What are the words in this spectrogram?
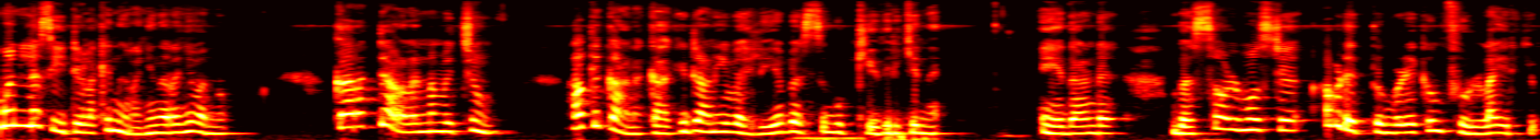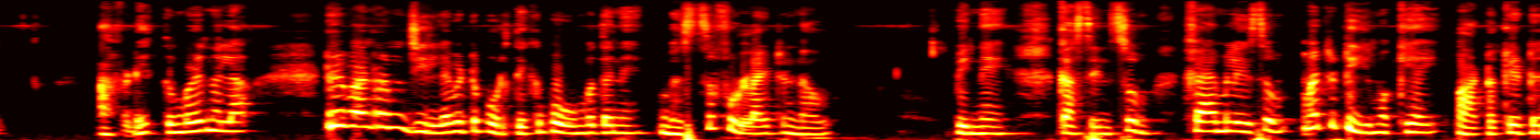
മുന്നിലെ സീറ്റുകളൊക്കെ നിറഞ്ഞു നിറഞ്ഞു വന്നു. കറക്റ്റ് ആളെണ്ണം വെച്ചും ഒക്കെ കണക്കാക്കിയിട്ടാണ് ഈ വലിയ ബസ് ബുക്ക് ചെയ്തിരിക്കുന്നത് ഏതാണ്ട് ബസ് ഓൾമോസ്റ്റ് അവിടെ എത്തുമ്പോഴേക്കും ഫുള്ളായിരിക്കും അവിടെ എത്തുമ്പോഴെന്നല്ല. ട്രിവാൻഡ്രം ജില്ല വിട്ട് പുറത്തേക്ക് പോകുമ്പോൾ തന്നെ ബസ് ഫുള്ളായിട്ടുണ്ടാവും പിന്നെ കസിൻസും ഫാമിലീസും മറ്റു ടീമൊക്കെയായി പാട്ടൊക്കെ ഇട്ട്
